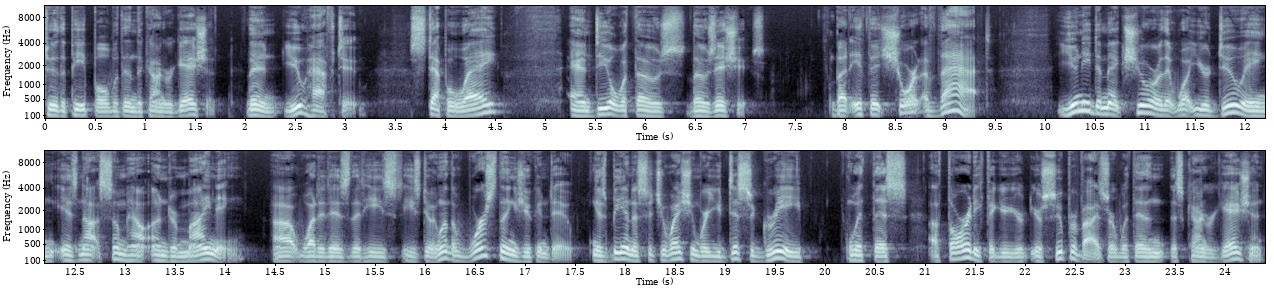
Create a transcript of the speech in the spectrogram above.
to the people within the congregation, then you have to step away and deal with those, those issues. But if it's short of that, you need to make sure that what you're doing is not somehow undermining uh, what it is that he's, he's doing. One of the worst things you can do is be in a situation where you disagree with this authority figure, your, your supervisor within this congregation,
